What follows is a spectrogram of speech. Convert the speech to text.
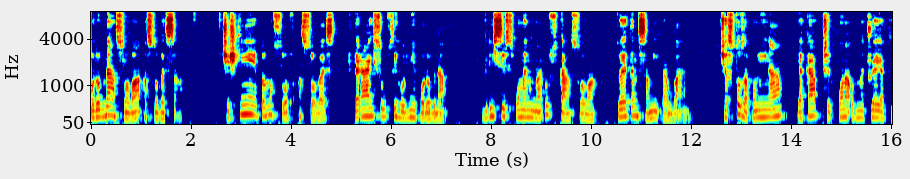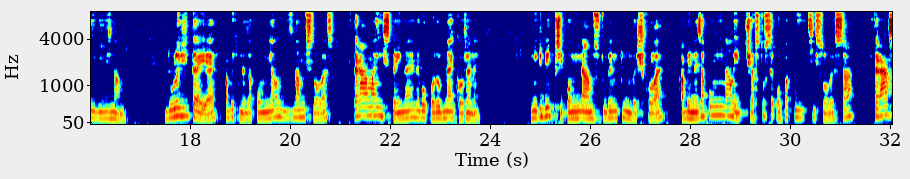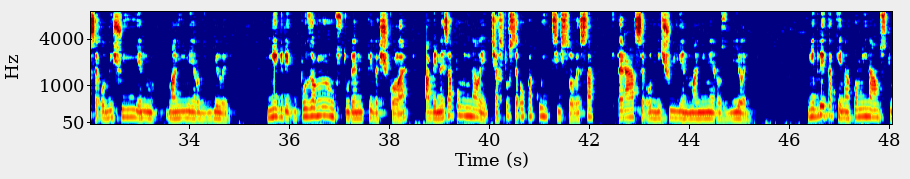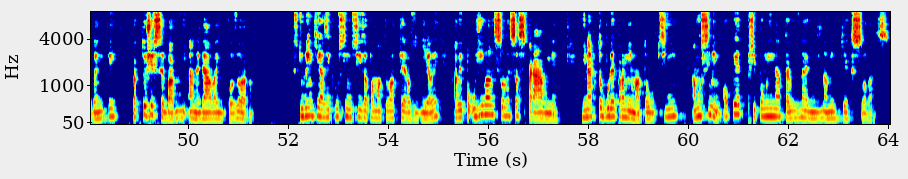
Podobná slova a slovesa V češtině je plno slov a sloves, která jsou si hodně podobná. Když si vzpomenu na ruská slova, to je ten samý problém. Často zapomínám, jaká předpona označuje jaký význam. Důležité je, abych nezapomněl významy sloves, která mají stejné nebo podobné kořeny. Někdy připomínám studentům ve škole, aby nezapomínali často se opakující slovesa, která se odlišují jen malými rozdíly. Někdy upozorňuji studenty ve škole, aby nezapomínali často se opakující slovesa, která se odlišují jen malými rozdíly. Někdy taky napomínám studenty, protože se baví a nedávají pozor. Studenti jazyků si musí zapamatovat ty rozdíly, aby používali slovesa správně. Jinak to bude pro ně matoucí a musím jim opět připomínat různé významy těch sloves.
